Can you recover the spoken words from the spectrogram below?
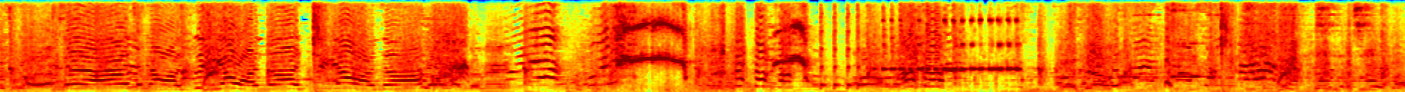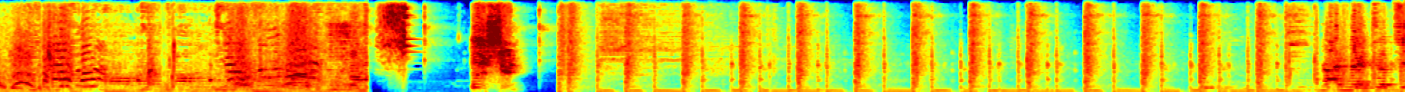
叫出来啊！对啊，知道自己要玩的啊，自己要玩的啊不。要玩的呢。好了好了，好了，这样了。男人就叫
